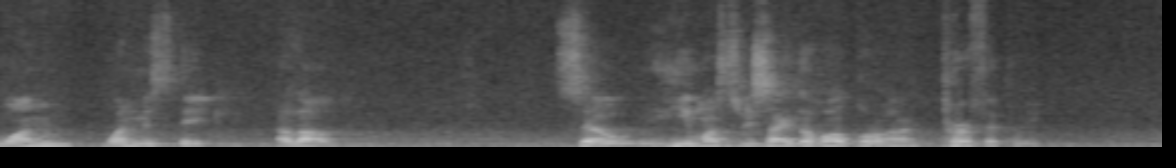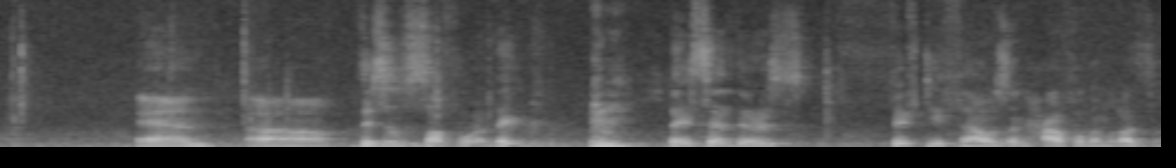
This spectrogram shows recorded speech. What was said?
one one mistake allowed. So he must recite the whole Quran perfectly. And uh, this is Safwa. They, they said there's 50,000 hafiz in Gaza.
